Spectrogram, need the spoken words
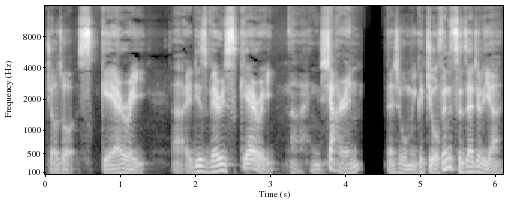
叫做 scary。啊，it is very scary，啊，很吓人。但是我们一个九分的词在这里啊，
